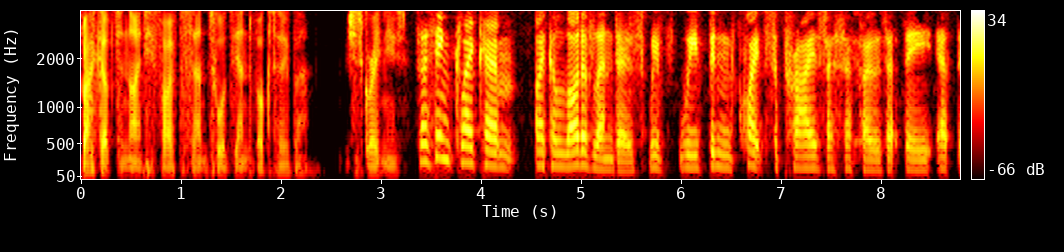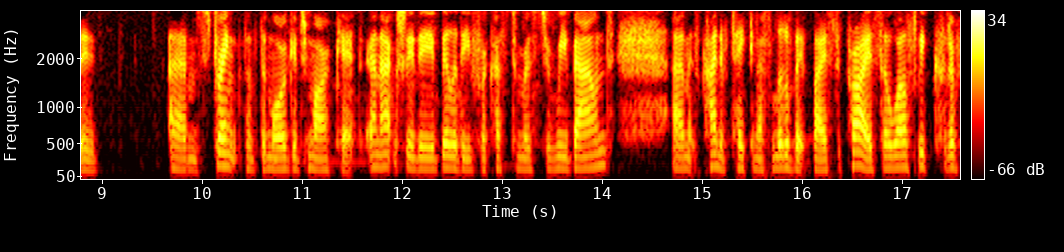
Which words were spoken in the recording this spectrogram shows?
back up to 95% towards the end of October which is great news. So I think like um like a lot of lenders, we've we've been quite surprised, I suppose, at the at the um, strength of the mortgage market and actually the ability for customers to rebound. Um, it's kind of taken us a little bit by surprise. So whilst we sort of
